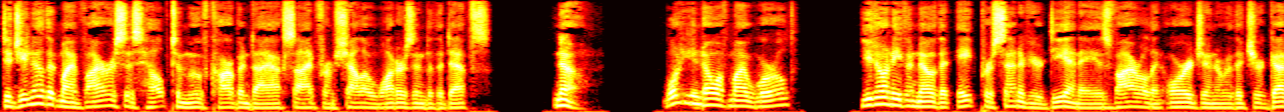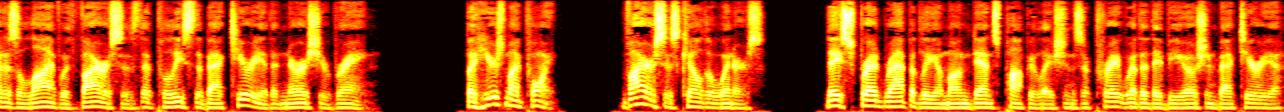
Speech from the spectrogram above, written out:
Did you know that my viruses help to move carbon dioxide from shallow waters into the depths? No. What do you know of my world? You don't even know that 8% of your DNA is viral in origin or that your gut is alive with viruses that police the bacteria that nourish your brain. But here's my point viruses kill the winners. They spread rapidly among dense populations of prey, whether they be ocean bacteria,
